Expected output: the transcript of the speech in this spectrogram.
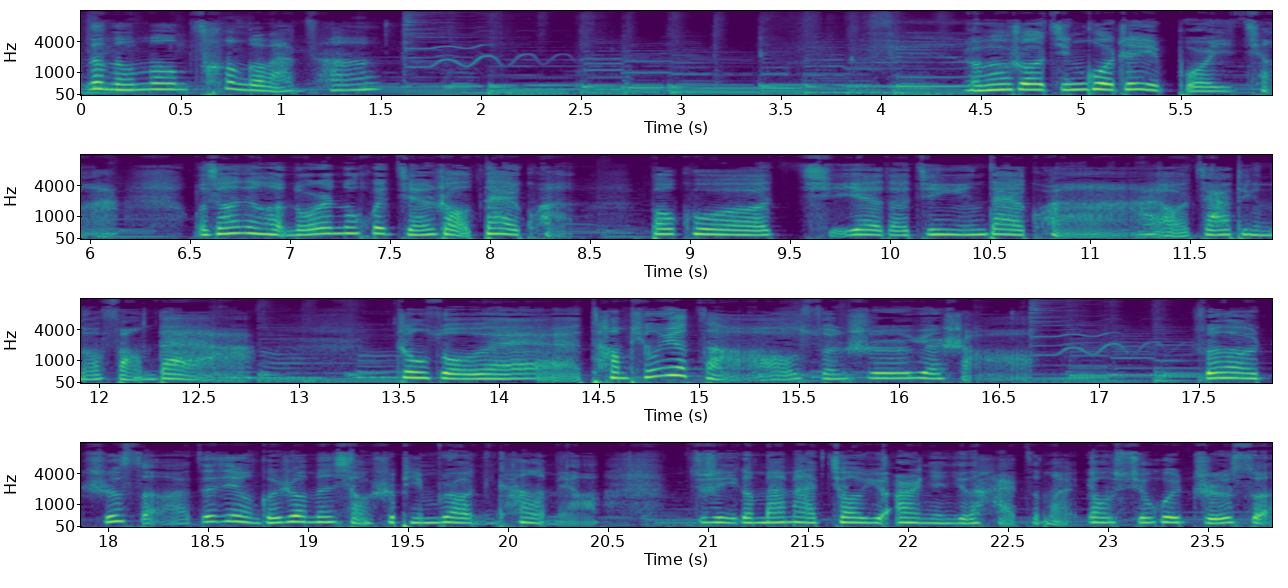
那能不能蹭个晚餐？有没有说经过这一波疫情啊？我相信很多人都会减少贷款，包括企业的经营贷款啊，还有家庭的房贷啊。正所谓躺平越早，损失越少。说到止损啊，最近有个热门小视频，不知道你看了没有？就是一个妈妈教育二年级的孩子嘛，要学会止损。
